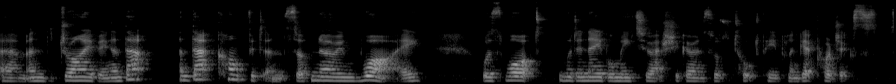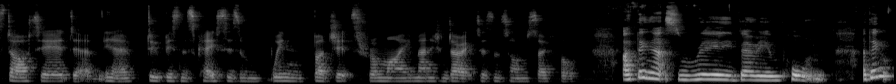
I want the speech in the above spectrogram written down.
um, and the driving, and that and that confidence of knowing why was what would enable me to actually go and sort of talk to people and get projects started, um, you know, do business cases and win budgets from my managing directors and so on and so forth. I think that's really very important. I think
